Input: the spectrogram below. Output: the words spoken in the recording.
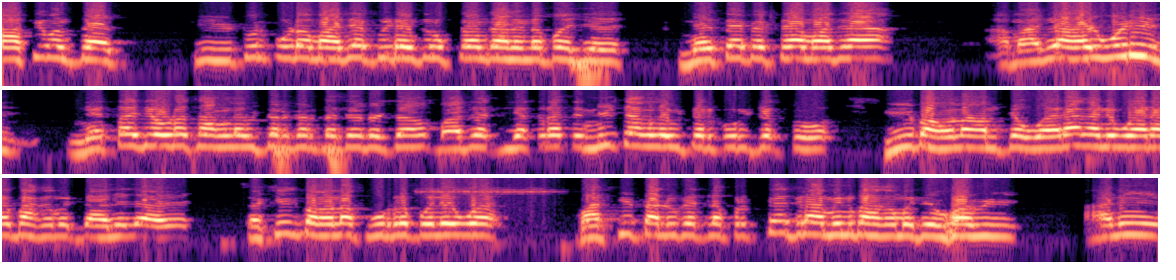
असे म्हणतात की इथून पुढे माझ्या पिढ्यांचं नुकसान झालं ना पाहिजे. नेत्यापेक्षा माझ्या माझे आई वडील नेता जेवढा चांगला विचार करतात त्यापेक्षा माझ्या लेकराचा मी चांगला विचार करू शकतो. ही भावना आमच्या वैराग आणि वैराग भागामध्ये आलेली आहे. तशीच भावना पूर्णपणे व तालुक्यातल्या प्रत्येक ग्रामीण भागामध्ये व्हावी आणि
